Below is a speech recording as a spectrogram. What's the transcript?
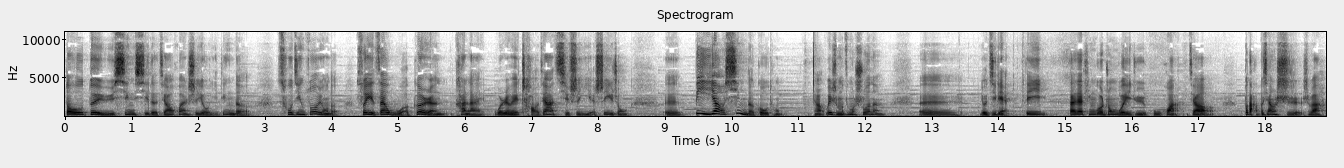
都对于信息的交换是有一定的促进作用的。所以，在我个人看来，我认为吵架其实也是一种，呃，必要性的沟通啊。为什么这么说呢？呃，有几点。第一，大家听过中国一句古话叫“不打不相识”，是吧？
